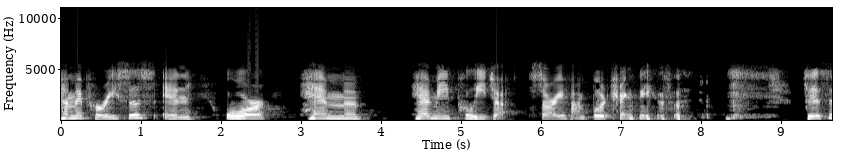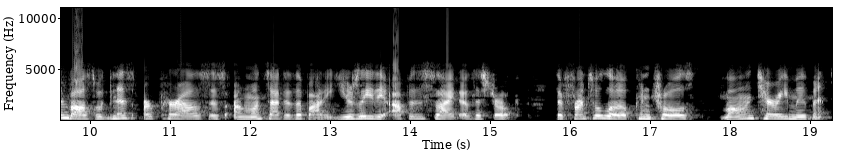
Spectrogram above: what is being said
hemiparesis and or hem hemiplegia. Sorry if I'm butchering these. this involves weakness or paralysis on one side of the body, usually the opposite side of the stroke. The frontal lobe controls voluntary movement.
